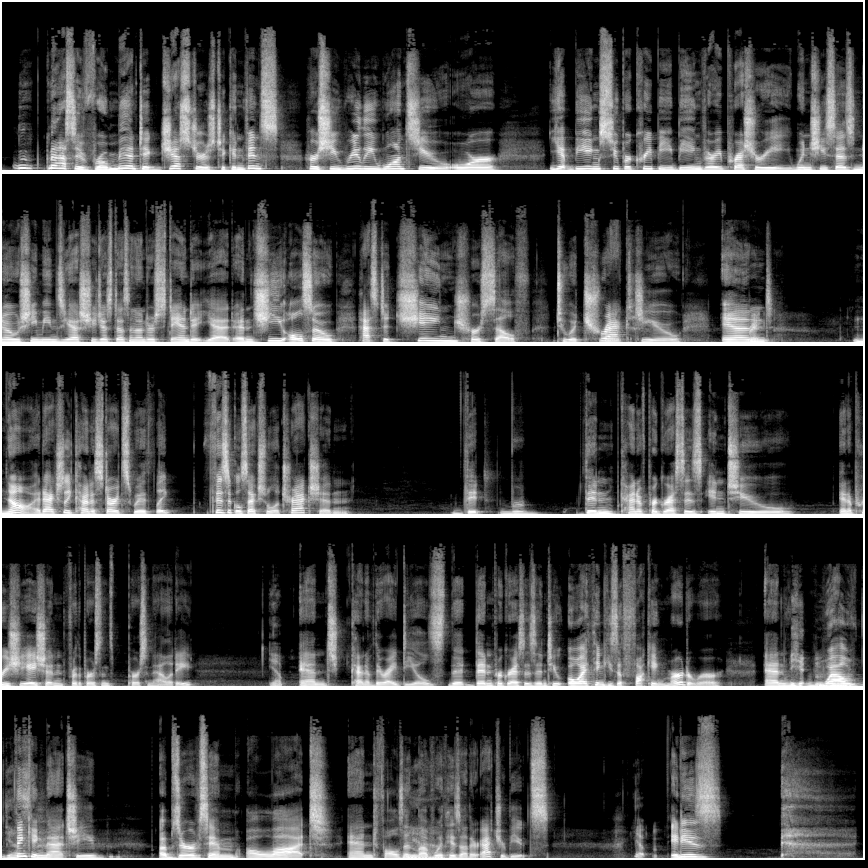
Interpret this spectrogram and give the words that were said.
massive romantic gestures to convince her she really wants you or yet being super creepy, being very pressury. When she says no, she means yes, she just doesn't understand it yet. And she also has to change herself to attract you. And Right. no, it actually kind of starts with like physical sexual attraction that r- then kind of progresses into an appreciation for the person's personality Yep. and kind of their ideals that then progresses into, oh, I think he's a fucking murderer. And while mm-hmm, yes. thinking that, she observes him a lot and falls in love with his other attributes. Yep. It is,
